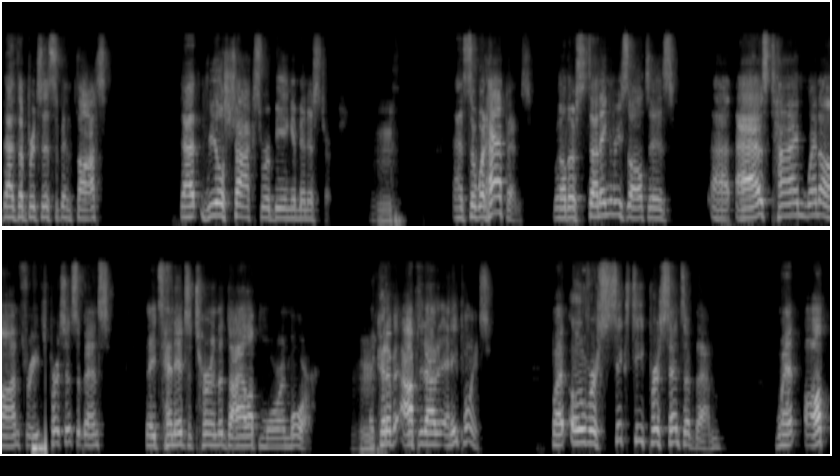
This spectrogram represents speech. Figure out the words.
that the participant thought that real shocks were being administered. Mm-hmm. And so what happens? Well, the stunning result is uh, as time went on for each participant, they tended to turn the dial up more and more. Mm-hmm. They could have opted out at any point, but over 60% of them went up,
